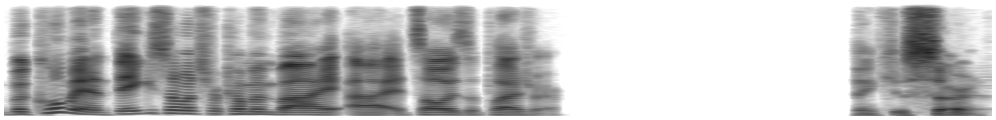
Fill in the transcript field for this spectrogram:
but cool, man. Thank you so much for coming by. Uh, it's always a pleasure. Thank you, sir.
